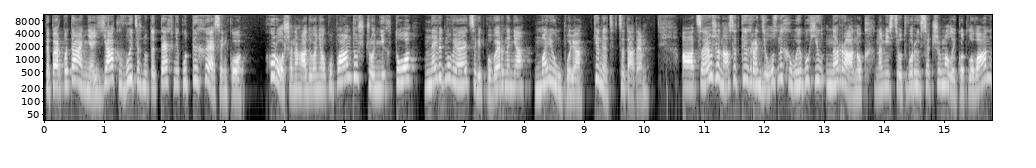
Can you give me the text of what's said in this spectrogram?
Тепер питання: як витягнути техніку тихесенько? Хороше нагадування окупанту, що ніхто не відмовляється від повернення Маріуполя. Кінець цитати. А це вже наслідки грандіозних вибухів на ранок. На місці утворився чималий котлован,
